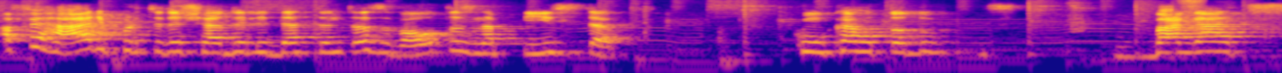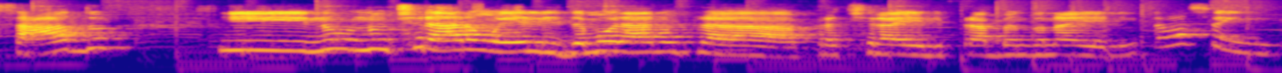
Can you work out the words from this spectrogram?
a Ferrari, por ter deixado ele dar tantas voltas na pista, com o carro todo bagaçado, e não, não tiraram ele, demoraram para tirar ele, para abandonar ele. Então, assim,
